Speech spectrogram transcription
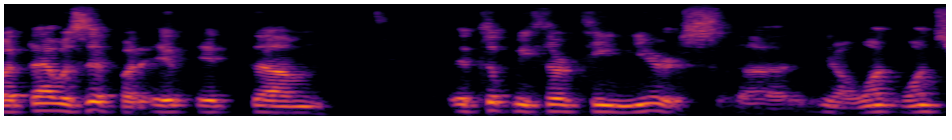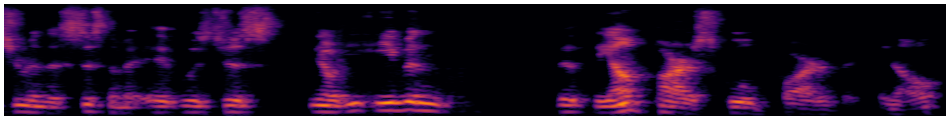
but that was it. But it, it, um, it took me 13 years. Uh, you know, once, once you're in the system, it was just, you know, even the, the umpire school part of it. You know,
